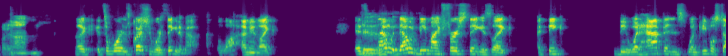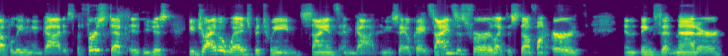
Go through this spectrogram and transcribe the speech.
Right. Um, like it's a word, it's a question worth thinking about a lot. I mean, like yeah. that would that would be my first thing. Is like I think the what happens when people stop believing in God is the first step is you just you drive a wedge between science and God, and you say, okay, science is for like the stuff on Earth and the things that matter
